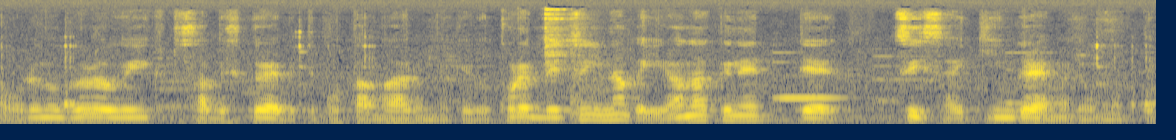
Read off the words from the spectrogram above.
俺のブログ行くとサブスクライブってボタンがあるんだけど、これ別になんかいらなくねって、つい最近ぐらいまで思ってて、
